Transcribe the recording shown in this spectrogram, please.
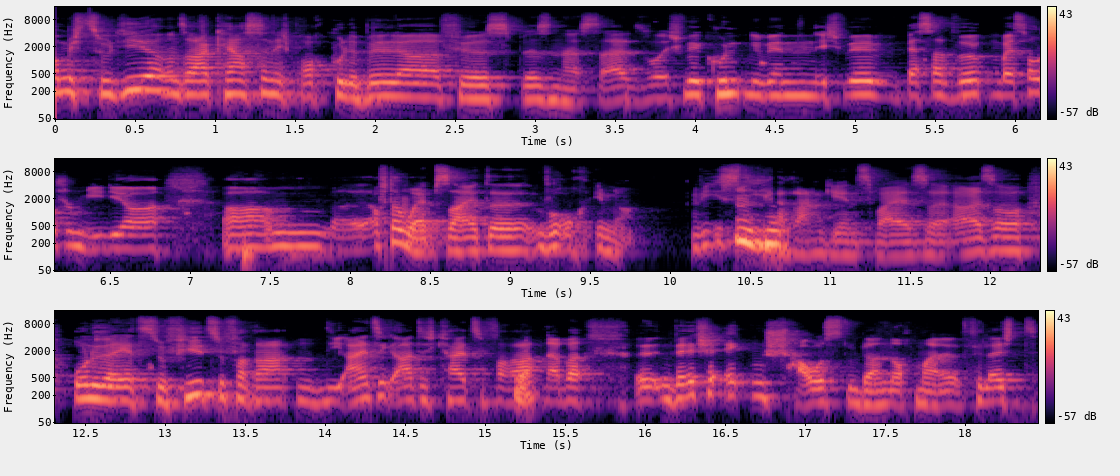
komme ich zu dir und sage, Kerstin, ich brauche coole Bilder fürs Business. Also ich will Kunden gewinnen, ich will besser wirken bei Social Media, ähm, auf der Webseite, wo auch immer. Wie ist die mhm. Herangehensweise? Also, ohne da jetzt zu viel zu verraten, die Einzigartigkeit zu verraten, aber äh, in welche Ecken schaust du dann nochmal? Vielleicht,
